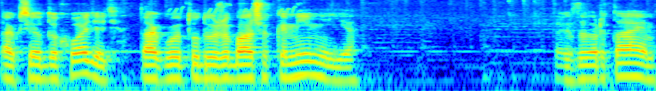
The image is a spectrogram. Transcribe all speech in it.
Так, все доходять. Так, от тут дуже бачу каміння є. Так, завертаємо.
